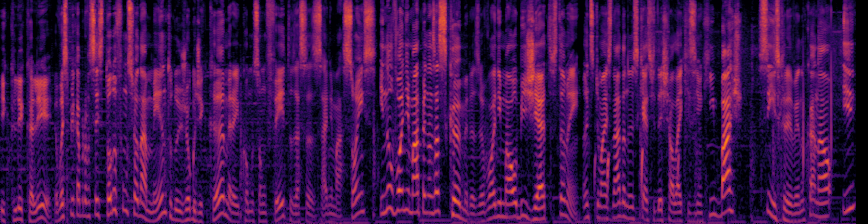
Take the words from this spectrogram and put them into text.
e clica ali, eu vou explicar pra vocês todo o funcionamento do jogo de câmera e como são feitas essas animações. E não vou animar apenas as câmeras, eu vou animar objetos também. Antes de mais nada, não esquece de deixar o likezinho aqui embaixo, se inscrever no canal e,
